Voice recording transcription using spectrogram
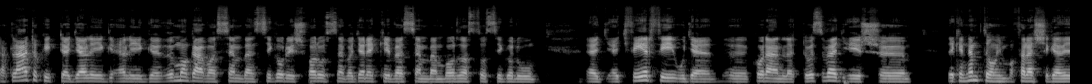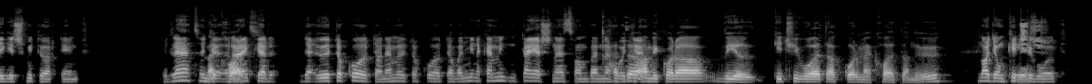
tehát látok itt egy elég, elég önmagával szemben szigorú, és valószínűleg a gyerekével szemben borzasztó szigorú egy, egy férfi, ugye korán lett özvegy, és egyébként nem tudom, hogy a felesége végig is mi történt. Hogy lehet, hogy Meghalt. Riker, de őt okolta, nem őt okolta, vagy mi nekem teljesen ez van benne, hát hogy... amikor a Will kicsi volt, akkor meghalt a nő. Nagyon kicsi és, volt.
